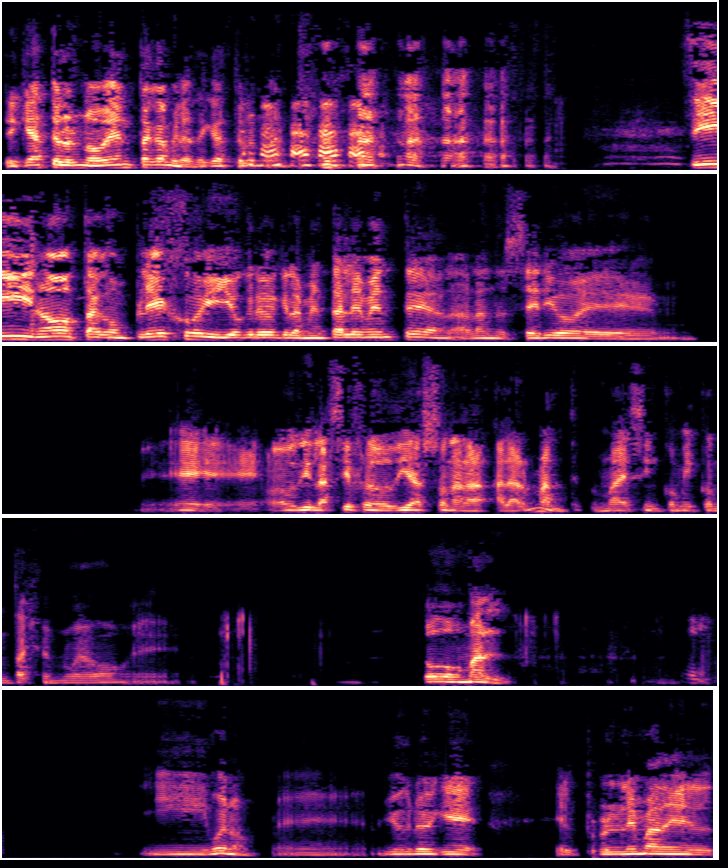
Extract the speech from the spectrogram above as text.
Te quedaste los 90, Camila, te quedaste los 90. sí, no, está complejo y yo creo que lamentablemente, hablando en serio, eh, eh, las cifras de hoy día son ala- alarmantes, por más de 5.000 contagios nuevos, eh, todo mal. Y bueno, eh, yo creo que el problema de,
